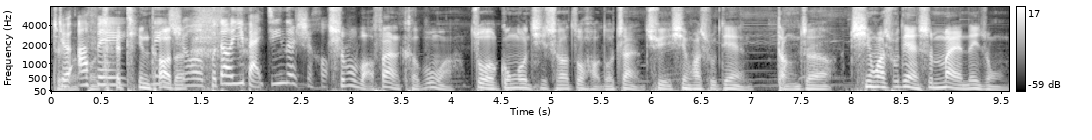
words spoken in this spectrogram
这就个我阿飞听到的时候不到一百斤的时候，吃不饱饭可不嘛，坐公共汽车坐好多站，去新华书店等着。新华书店是卖那种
